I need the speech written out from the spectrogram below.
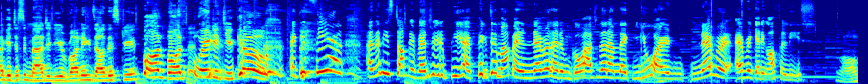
I can just imagine you running down the street. Bon Bon, where did you go? I could see him. And then he stopped eventually to pee. I picked him up and never let him go. After that, I'm like, you are never ever getting off a leash. Aww.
